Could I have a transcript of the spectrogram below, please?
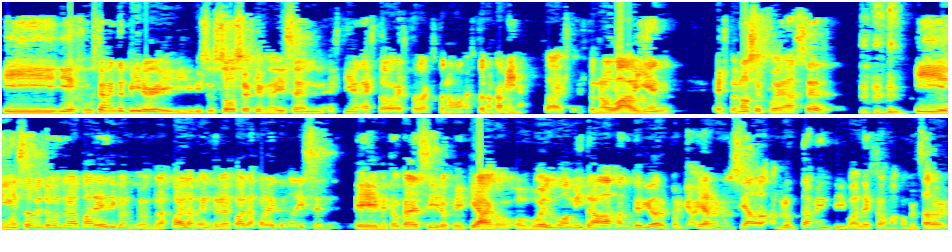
Y, y es justamente Peter y, y sus socios que me dicen, Steven, esto, esto, esto, no, esto no camina, esto, esto no va bien, esto no se puede hacer y en ese momento contra la pared y contra la espalda, entre la espalda y la pared, como dicen, eh, me toca decir, ok, ¿qué hago? O vuelvo a mi trabajo anterior, porque había renunciado abruptamente, igual de esto vamos a conversar hoy.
